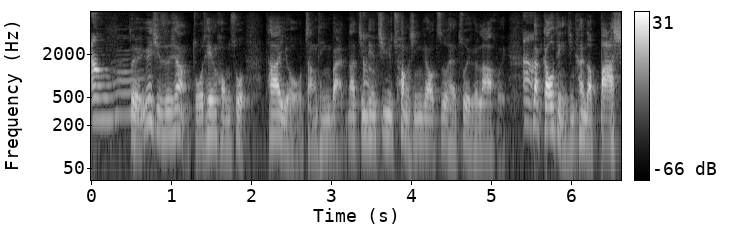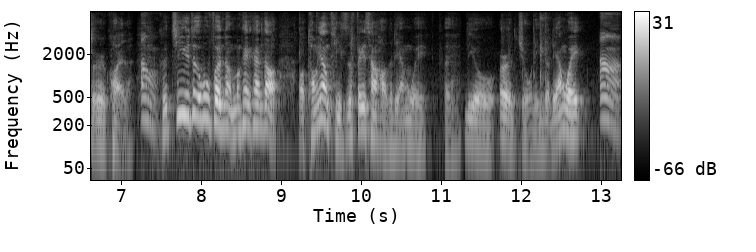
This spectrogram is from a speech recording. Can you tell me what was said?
哦。对，因为其实像昨天宏硕它有涨停板。那今天继续创新高之后，才做一个拉回，那高点已经看到八十二块了。嗯，可基于这个部分呢，我们可以看到哦，同样体质非常好的梁维，哎，六二九零的梁维，嗯，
